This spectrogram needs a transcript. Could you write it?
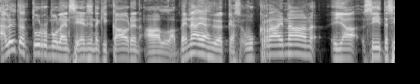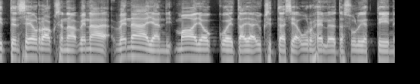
älytön turbulenssi ensinnäkin kauden alla. Venäjä hyökkäsi Ukrainaan ja siitä sitten seurauksena Venä- Venäjän maajoukkueita ja yksittäisiä urheilijoita suljettiin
